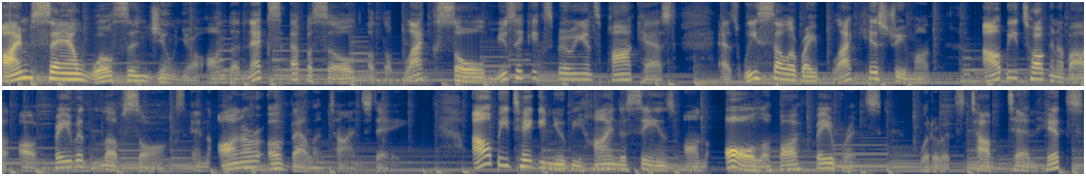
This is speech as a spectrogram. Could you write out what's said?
I'm Sam Wilson Jr. on the next episode of the Black Soul Music Experience podcast. As we celebrate Black History Month, I'll be talking about our favorite love songs in honor of Valentine's Day. I'll be taking you behind the scenes on all of our favorites, whether it's top 10 hits,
